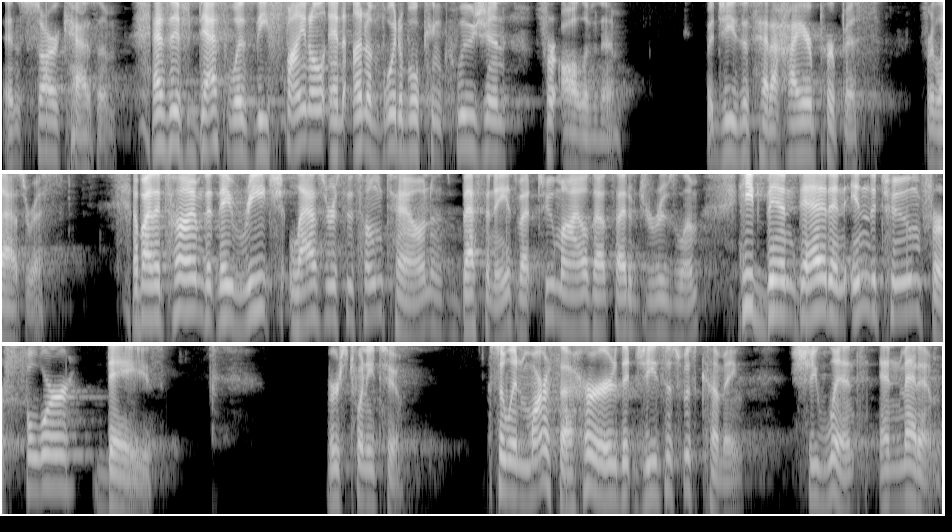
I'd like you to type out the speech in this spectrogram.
and sarcasm, as if death was the final and unavoidable conclusion for all of them. But Jesus had a higher purpose for Lazarus. And by the time that they reach Lazarus' hometown, Bethany, it's about two miles outside of Jerusalem, he'd been dead and in the tomb for four days. Verse 22. So when Martha heard that Jesus was coming, she went and met him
